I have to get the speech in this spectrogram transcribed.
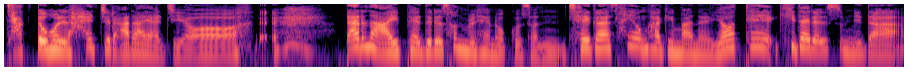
작동을 할 줄 알아야지요. 딸은 아이패드를 선물해놓고선 제가 사용하기만을 여태 기다렸습니다.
